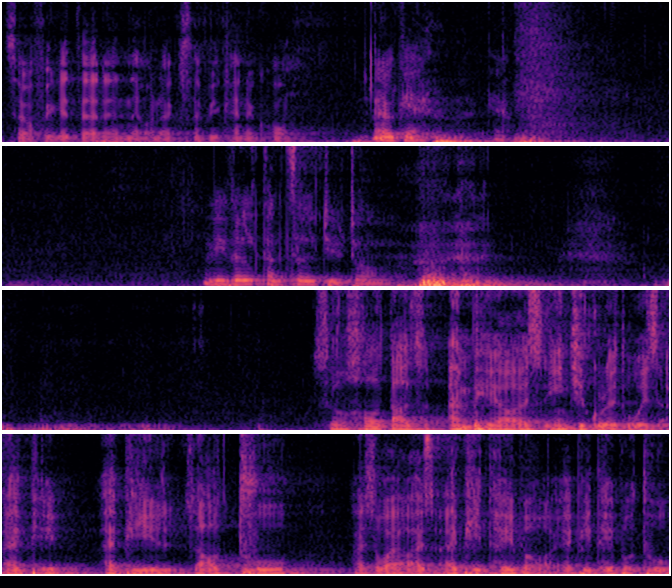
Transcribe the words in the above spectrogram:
So if we get that in, that would actually be kind of cool. Okay. okay. We will consult you, Tom. so how does MPLS integrate with IP, IP route 2 as well as IP table, IP table 2?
